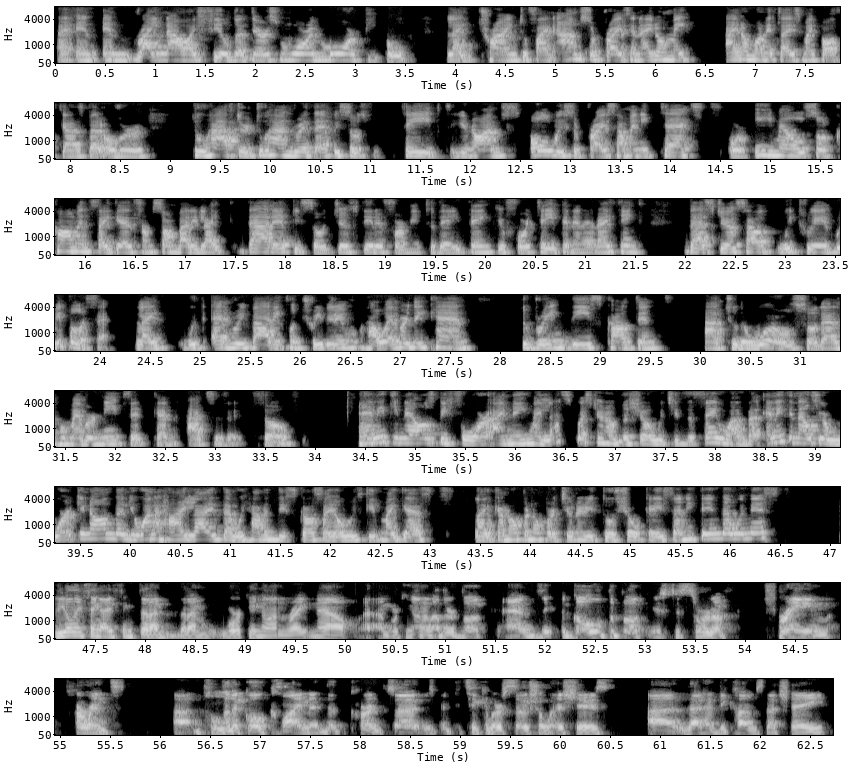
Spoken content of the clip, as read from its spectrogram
and and right now I feel that there's more and more people like trying to find i'm surprised and i don't make i don't monetize my podcast but over two after 200 episodes taped you know i'm always surprised how many texts or emails or comments i get from somebody like that episode just did it for me today. Thank you for taping it. And i think that's just how we create ripple effect like with everybody contributing however they can to bring this content uh, to the world so that whomever needs it can access it. So, anything else before I make my last question of the show, which is the same one, but anything else you're working on that you want to highlight that we haven't discussed? I always give my guests like an open opportunity to showcase anything that we missed. The only thing I think that I'm that I'm working on right now, I'm working on another book, and the, the goal of the book is to sort of frame current uh, political climate, the current uh, particular social issues uh, that have become such a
